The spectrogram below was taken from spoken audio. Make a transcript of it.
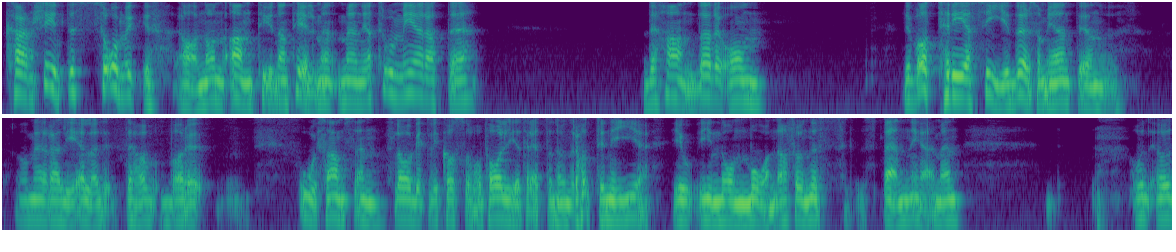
Kanske inte så mycket, ja, någon antydan till, men, men jag tror mer att det, det handlade om, det var tre sidor som egentligen, om jag raljerar det har varit osams sen slaget vid Kosovo-Polje 1389 i, i någon mån. Det har funnits spänningar, men och, och,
